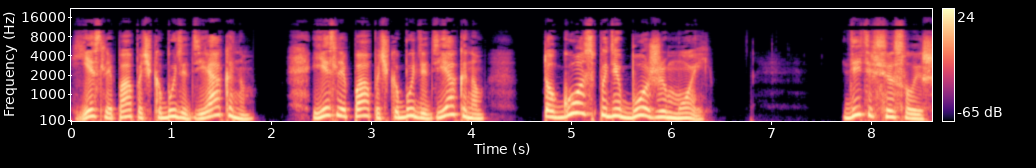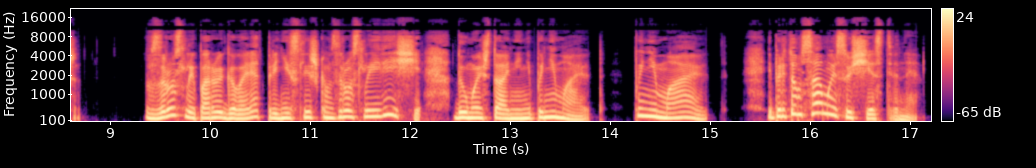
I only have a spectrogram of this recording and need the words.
если папочка будет диаконом, если папочка будет диаконом, то, Господи Боже мой!» Дети все слышат. Взрослые порой говорят при них слишком взрослые вещи, думая, что они не понимают. Понимают. И притом самое существенное —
